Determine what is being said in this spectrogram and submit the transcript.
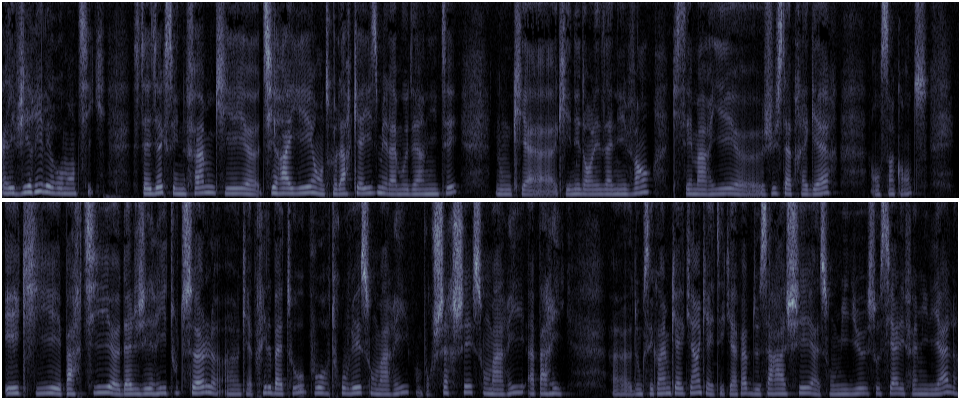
Elle est virile et romantique. C'est-à-dire que c'est une femme qui est euh, tiraillée entre l'archaïsme et la modernité, donc qui, a, est née dans les années 20, qui s'est mariée juste après-guerre, en 50, et qui est partie euh, d'Algérie toute seule, euh, qui a pris le bateau pour trouver son mari, pour chercher son mari à Paris. Euh, donc c'est quand même quelqu'un qui a été capable de s'arracher à son milieu social et familial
